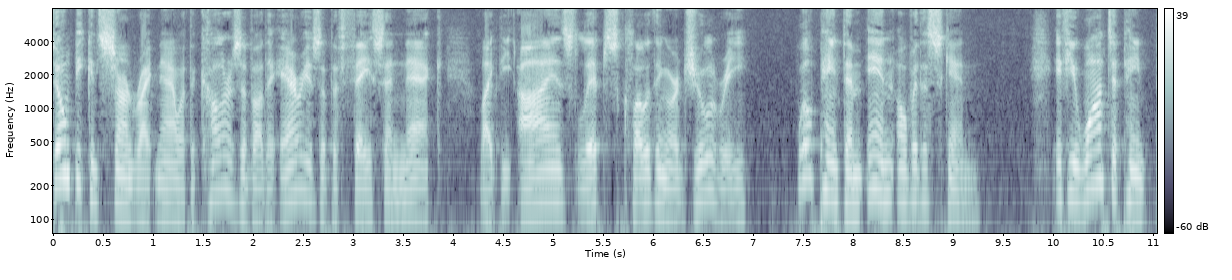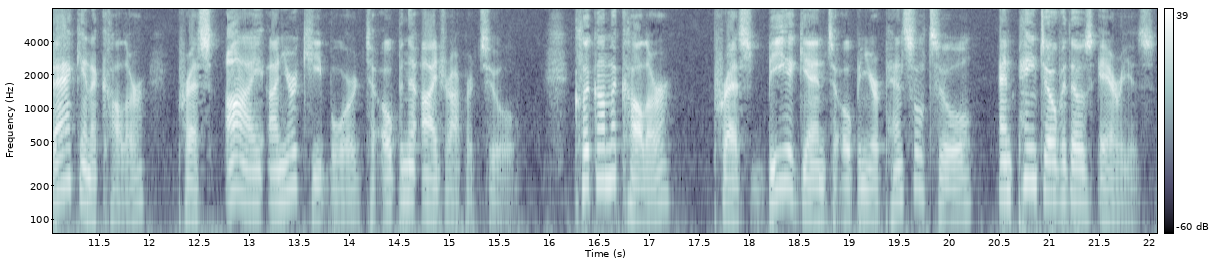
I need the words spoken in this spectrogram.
Don't be concerned right now with the colors of other areas of the face and neck, like the eyes, lips, clothing, or jewelry. We'll paint them in over the skin. If you want to paint back in a color, press I on your keyboard to open the eyedropper tool. Click on the color, press B again to open your pencil tool, and paint over those areas.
